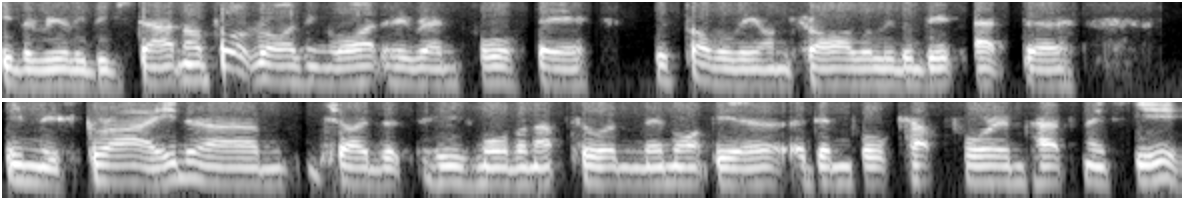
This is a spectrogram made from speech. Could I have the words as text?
give a really big start. And I thought Rising Light, who ran fourth there, was probably on trial a little bit at the in this grade um, showed that he's more than up to it, and there might be a, a Devonport Cup for him perhaps next year.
